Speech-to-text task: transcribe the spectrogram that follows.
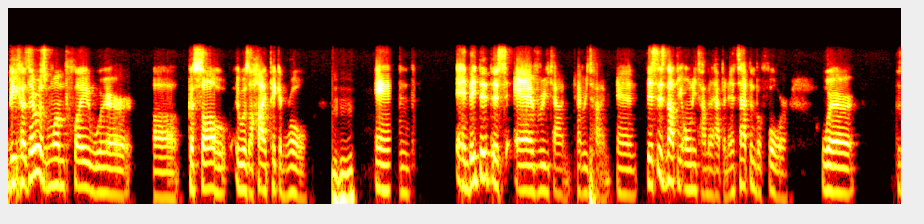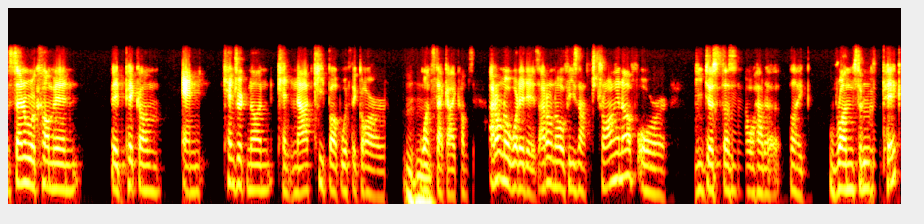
Because there was one play where uh, Gasol, it was a high pick and roll, hmm and and they did this every time every time. And this is not the only time it happened. It's happened before where the center will come in they pick him and kendrick nunn cannot keep up with the guard hmm once that guy comes in. I don't know what it is. I don't know if he's not strong enough or he just doesn't know how to like run through the pick.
